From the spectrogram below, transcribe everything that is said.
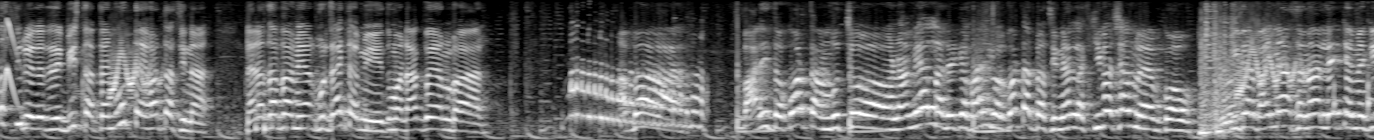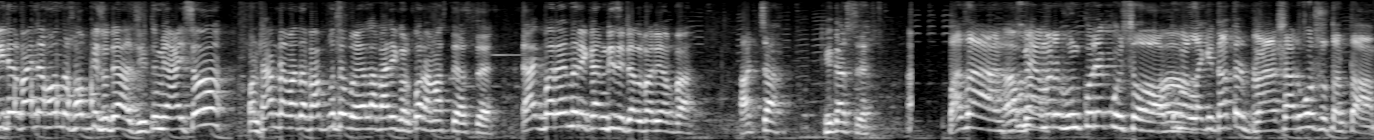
অস্থির হয়ে যেতে বিছনা তাই উঠতে পারতাছি না। না যাবা, আমি এয়ারপোর্ট যাইতামই, তোমার ডাকবে আনবার। আব্বা, বাড়ি তো করতাম, বুঝছ? আমি আল্লাহ দেখে বাড়ি ঘর করতাছি না, আল্লাহ কিবা সামলে কও। কিডের বাইনা আছে না, লেট আমি কিডের বাইনা বন্ধ সব কিছু দেওয়া আছি। তুমি আইছো এখন ঠান্ডা মাথা বাপুতে বই আল্লাহ বাড়ি ঘর করাম আস্তে আস্তে। একবার আমেরিকান ডিজিটাল বাড়ি, আব্বা। আচ্ছা ঠিক আছে। বাজান তুমি। আমার ফোন করে কইছ তোমার লাগি দাঁতের ব্রাশ আর ওষুধ আনতাম।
